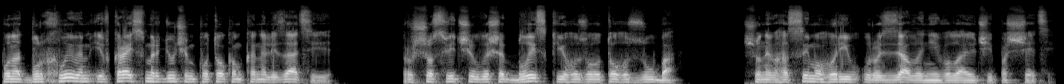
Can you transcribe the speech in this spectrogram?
понад бурхливим і вкрай смердючим потоком каналізації, про що свідчив лише блиск його золотого зуба, що невгасимо горів у роззявленій волаючій пащеці.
